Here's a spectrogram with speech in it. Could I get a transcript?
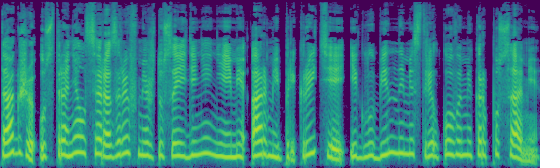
Также устранялся разрыв между соединениями армий прикрытия и глубинными стрелковыми корпусами.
